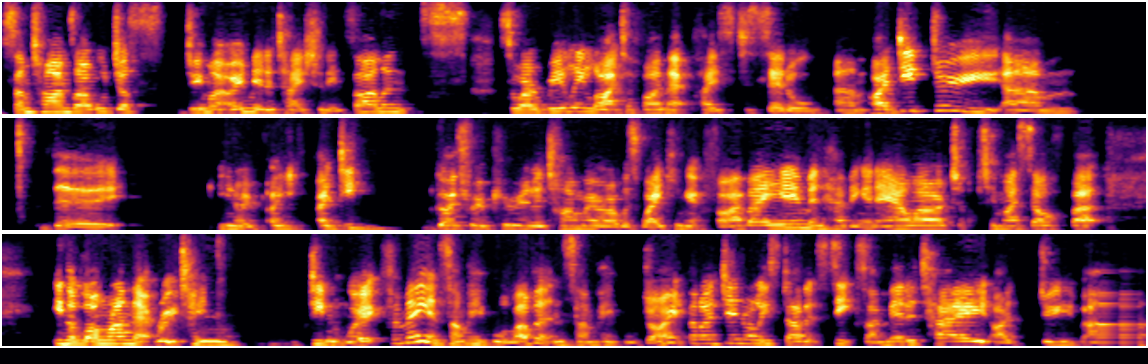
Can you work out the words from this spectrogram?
Sometimes I will just do my own meditation in silence. So I really like to find that place to settle. Um, I did do um, the, you know, I, I did go through a period of time where I was waking at 5 a.m. and having an hour to, to myself, but in the long run, that routine didn't work for me and some people love it and some people don't but i generally start at six. I meditate i do uh,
